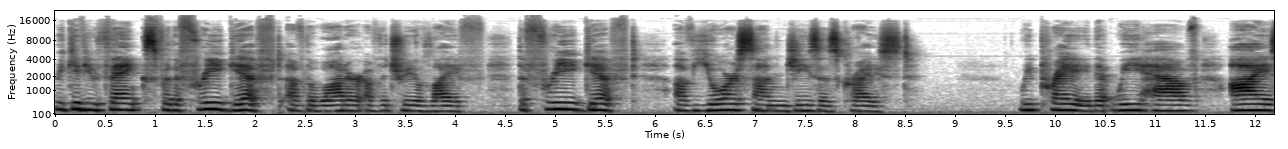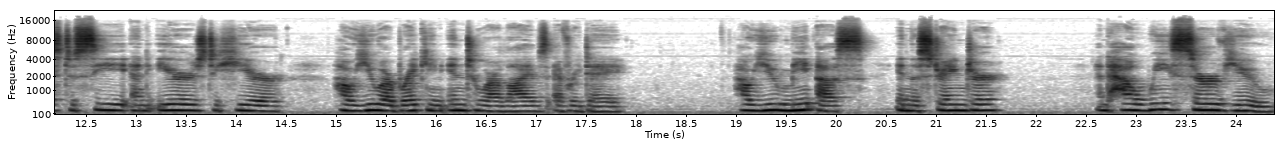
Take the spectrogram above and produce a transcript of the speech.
we give you thanks for the free gift of the water of the tree of life, the free gift of your Son, Jesus Christ. We pray that we have eyes to see and ears to hear how you are breaking into our lives every day, how you meet us in the stranger, and how we serve you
